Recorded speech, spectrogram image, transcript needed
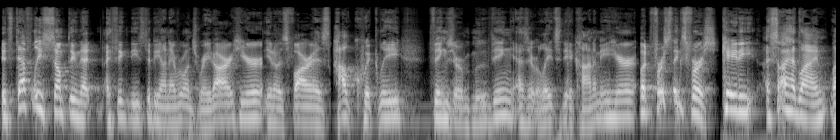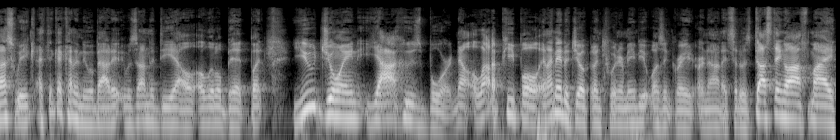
it's definitely something that I think needs to be on everyone's radar here, you know, as far as how quickly things are moving as it relates to the economy here. But first things first, Katie, I saw a headline last week. I think I kind of knew about it. It was on the DL a little bit, but you joined Yahoo's board. Now, a lot of people, and I made a joke on Twitter, maybe it wasn't great or not. I said it was dusting off my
